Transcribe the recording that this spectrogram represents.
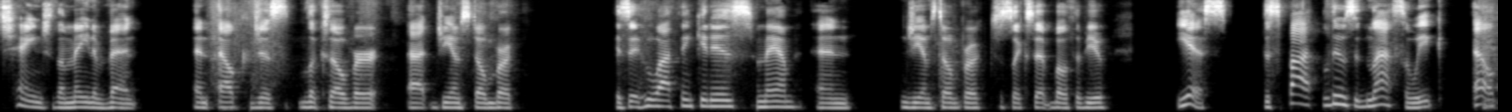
change the main event. And Elk just looks over at GM Stonebrook. Is it who I think it is, ma'am? And GM Stonebrook just looks at both of you. Yes, despite losing last week, Elk,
